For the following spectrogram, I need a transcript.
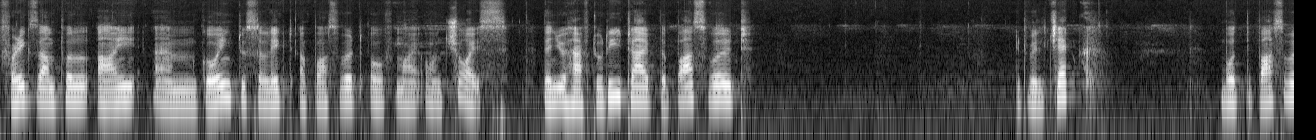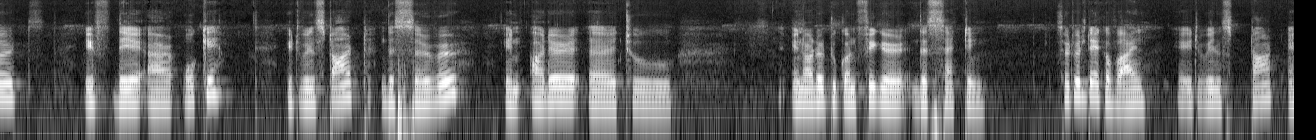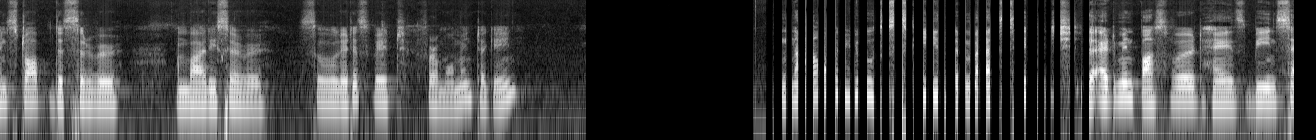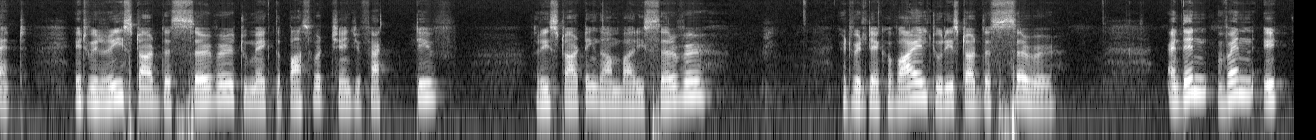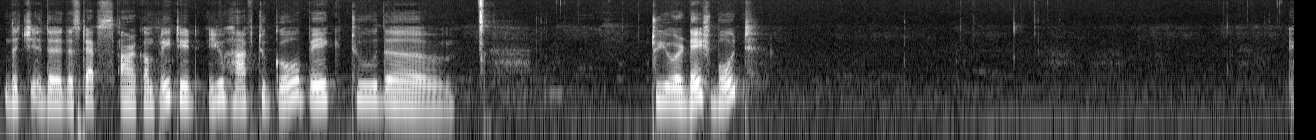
For example I am going to select a password of my own choice. Then you have to retype the password. It will check both the passwords if they are okay. It will start the server in order uh, to in order to configure the setting. So it will take a while it will start and stop the server Ambari server. So let us wait for a moment again. Now you see the message. The admin password has been set. It will restart the server to make the password change effective. Restarting the Ambari server. It will take a while to restart the server and then when it the, the, the steps are completed you have to go back to the to your dashboard.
